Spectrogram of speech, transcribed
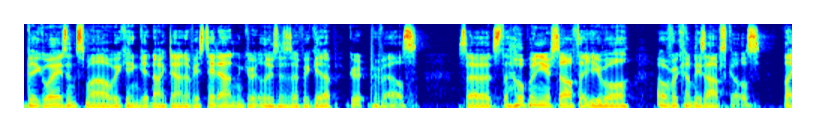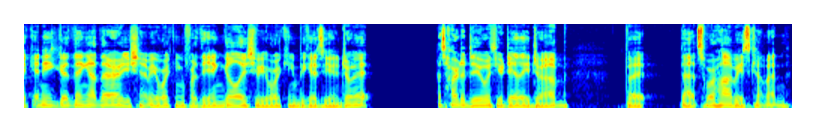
big ways and small, we can get knocked down. If we stay down, grit loses. If we get up, grit prevails. So it's the hope in yourself that you will overcome these obstacles. Like any good thing out there, you shouldn't be working for the end goal. You should be working because you enjoy it. It's hard to do with your daily job, but that's where hobbies come in,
